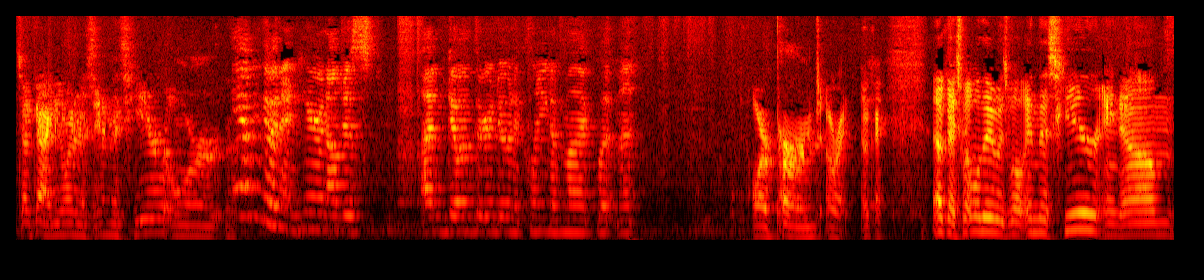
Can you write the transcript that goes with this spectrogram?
So, guy, you want to end this here or? Yeah, I'm going in here and I'll just. I'm going through and doing a clean of my equipment. or purge. All right. Okay. Okay. So what we'll do is we'll end this here, and um,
